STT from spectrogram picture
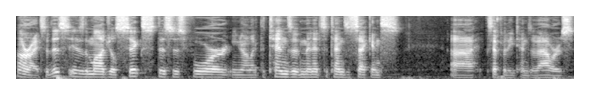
Alright, so this is the module 6. This is for, you know, like the tens of minutes, the tens of seconds, uh, except for the tens of hours.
